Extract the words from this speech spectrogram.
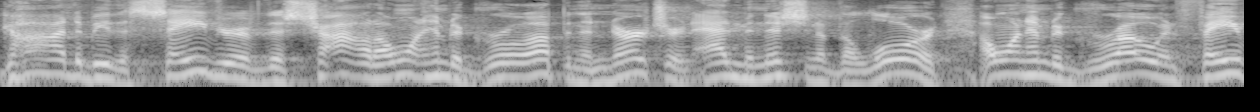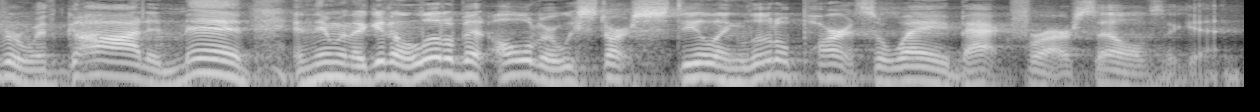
God to be the Savior of this child. I want him to grow up in the nurture and admonition of the Lord. I want him to grow in favor with God and men. And then when they get a little bit older, we start stealing little parts away back for ourselves again.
